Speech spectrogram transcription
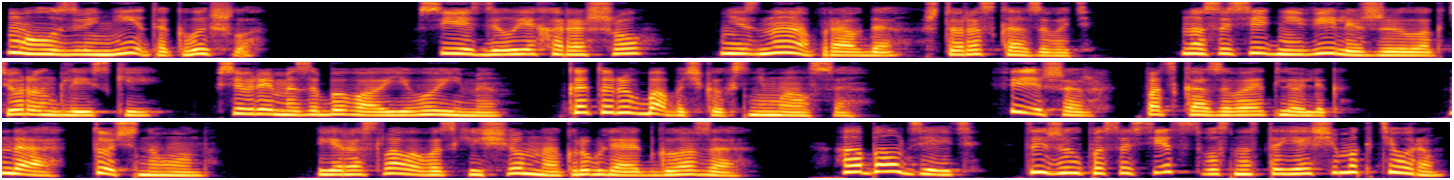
Мол, извини, так вышло. Съездил я хорошо, не знаю, правда, что рассказывать. На соседней вилле жил актер английский. Все время забываю его имя. Который в «Бабочках» снимался. «Фишер», — подсказывает Лёлик. «Да, точно он». Ярослава восхищенно округляет глаза. «Обалдеть! Ты жил по соседству с настоящим актером,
